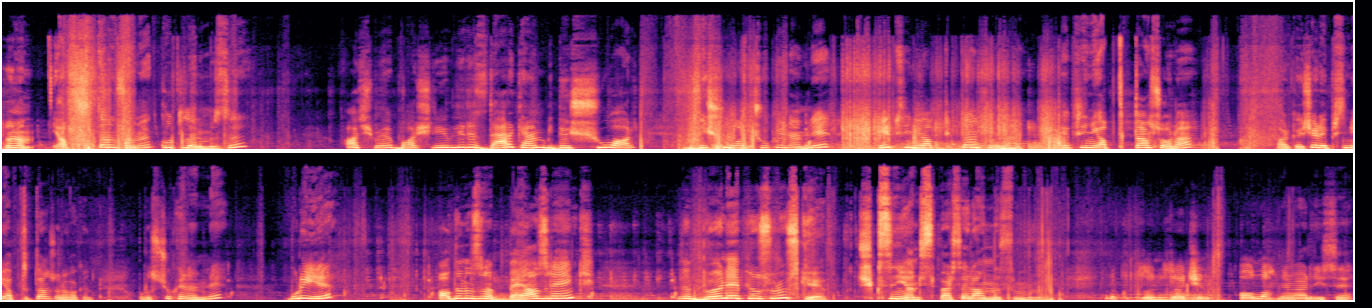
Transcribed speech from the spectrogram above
Sonra yaptıktan sonra kutularımızı açmaya başlayabiliriz derken bir de şu var. Bir de şu var çok önemli. Hepsini yaptıktan sonra hepsini yaptıktan sonra arkadaşlar hepsini yaptıktan sonra bakın. Burası çok önemli. Burayı adınızı beyaz renk ve böyle yapıyorsunuz ki çıksın yani Supercell anlasın bunu. Böyle kutularınızı açın. Allah ne verdiyse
